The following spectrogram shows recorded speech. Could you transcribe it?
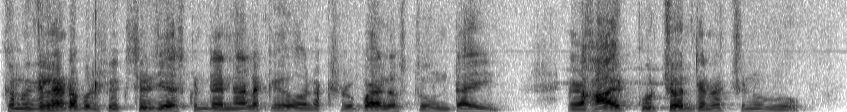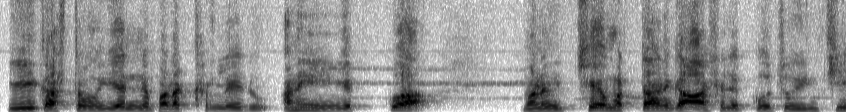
ఇక మిగిలిన డబ్బులు ఫిక్స్డ్ చేసుకుంటే నెలకి ఓ లక్ష రూపాయలు వస్తూ ఉంటాయి. హాయి కూర్చొని తినొచ్చు నువ్వు. ఈ కష్టం ఇవన్నీ పడక్కర్లేదు అని ఎక్కువ మనం ఇచ్చే మొత్తానికి ఆశలు ఎక్కువ చూపించి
